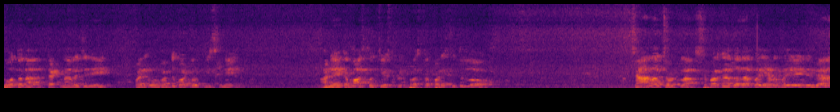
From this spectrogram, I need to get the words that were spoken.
నూతన టెక్నాలజీని పరి అందుబాటులో తీసుకుని అనేక మార్పులు చేస్తున్న ప్రస్తుత పరిస్థితుల్లో చాలా చోట్ల సుమారుగా దాదాపు ఎనభై ఐదు వేల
